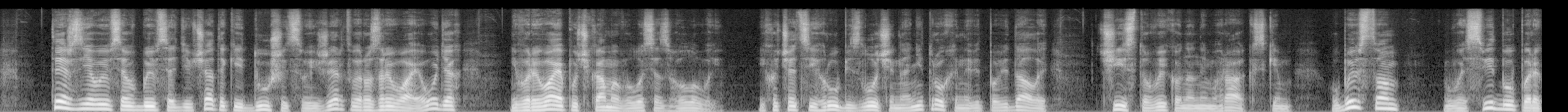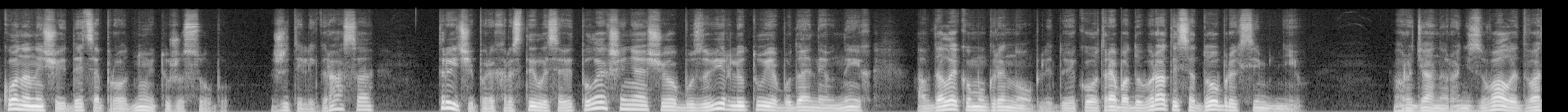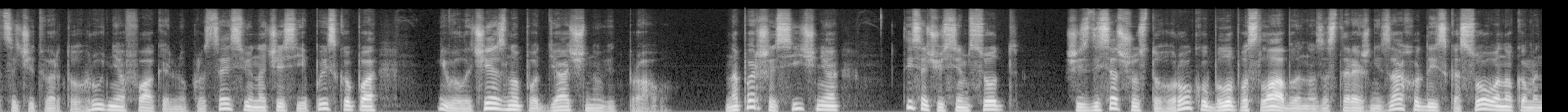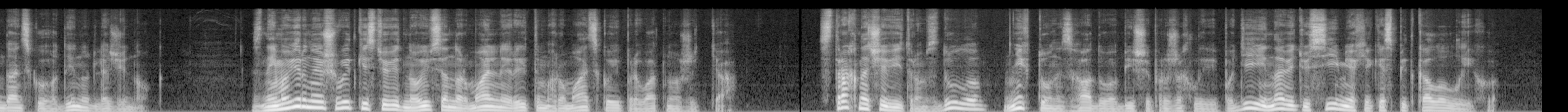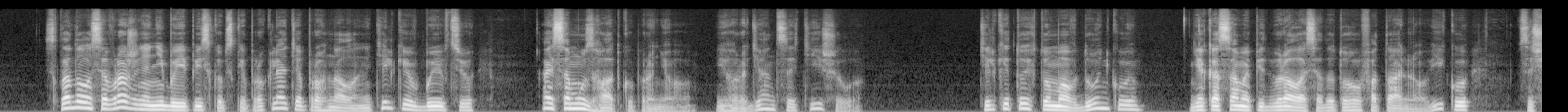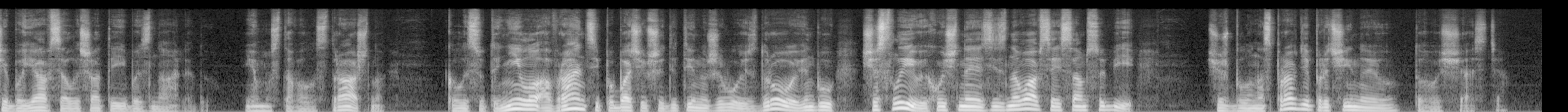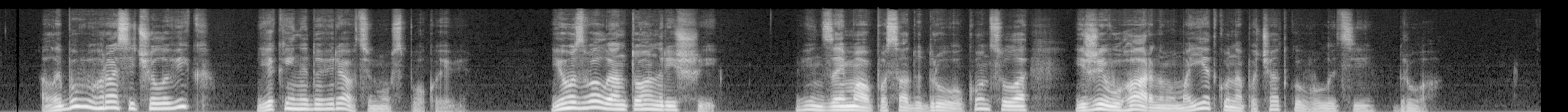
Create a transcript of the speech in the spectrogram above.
теж з'явився вбивця дівчат, який душить свої жертви, розриває одяг і вириває пучками волосся з голови. І хоча ці грубі злочини ані трохи не відповідали чисто виконаним гракським убивствам, увесь світ був переконаний, що йдеться про одну і ту ж особу. Жителі Граса тричі перехрестилися від полегшення, що бузовір лютує бодай не в них, а в далекому Греноблі, до якого треба добиратися добрих сім днів. Городяни організували 24 грудня факельну процесію на честь єпископа і величезну подячну відправу. На 1 січня 1766 року було послаблено застережні заходи і скасовано комендантську годину для жінок. З неймовірною швидкістю відновився нормальний ритм громадського і приватного життя. Страх, наче вітром здуло, ніхто не згадував більше про жахливі події, навіть у сім'ях, яке спіткало лихо. Складалося враження, ніби єпіскопське прокляття прогнало не тільки вбивцю, а й саму згадку про нього, і городян це тішило. Тільки той, хто мав доньку, яка саме підбиралася до того фатального віку, все ще боявся лишати її без нагляду. Йому ставало страшно. Коли сутеніло, а вранці, побачивши дитину живою і здоровою, він був щасливий, хоч не зізнавався й сам собі, що ж було насправді причиною того щастя. Але був у грасі чоловік, який не довіряв цьому спокоєві. Його звали Антуан Ріши. Він займав посаду другого консула і жив у гарному маєтку на початку вулиці Друга.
